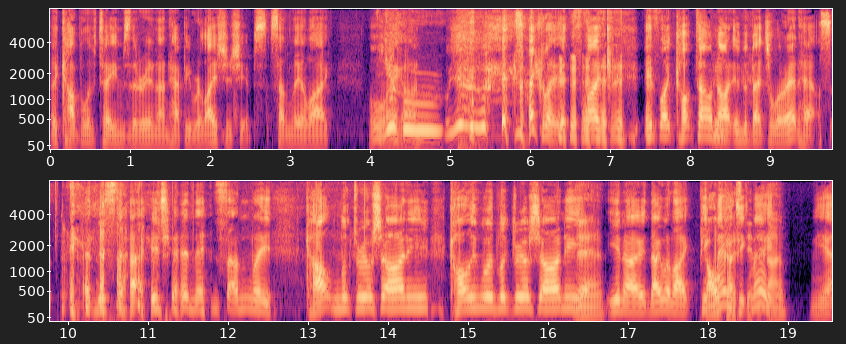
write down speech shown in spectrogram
A couple of teams that are in unhappy relationships suddenly are like, "Oh, hang on, you exactly." It's like it's like cocktail night in the bachelorette house at this stage, and then suddenly. Carlton looked real shiny. Collingwood looked real shiny. Yeah. You know, they were like, pick Gold me, Coast pick me. though. Yeah.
